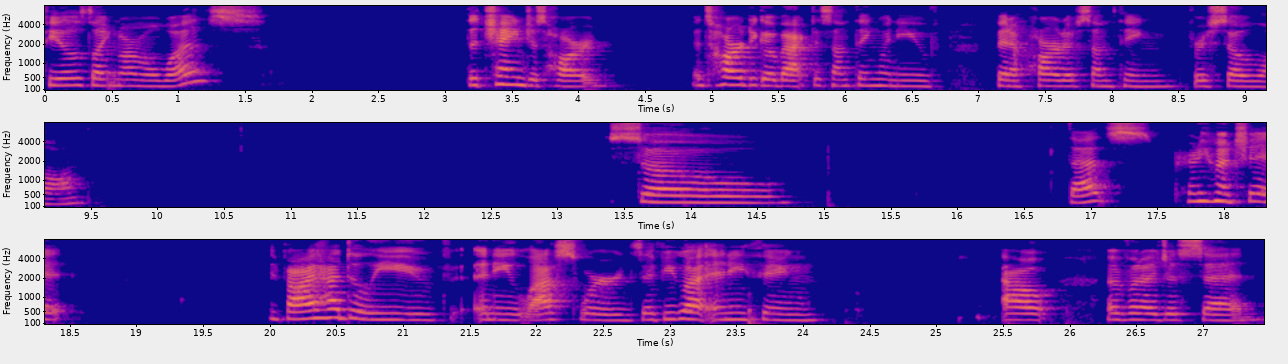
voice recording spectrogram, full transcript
feels like normal was the change is hard it's hard to go back to something when you've been a part of something for so long So that's pretty much it. If I had to leave any last words, if you got anything out of what I just said,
